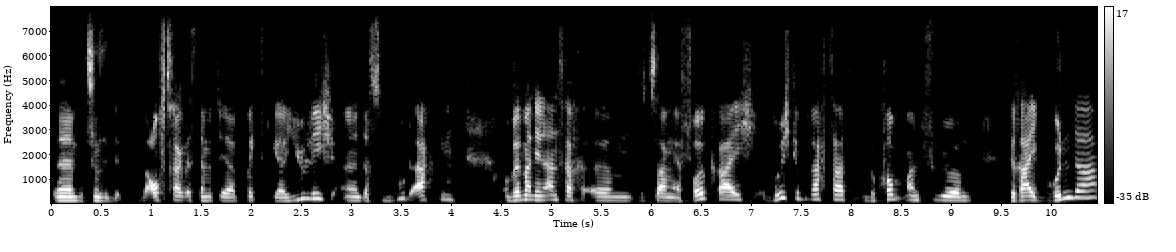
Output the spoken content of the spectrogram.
äh, beziehungsweise beauftragt ist damit der Projektträger Jülich, äh, das zu begutachten. Und wenn man den Antrag ähm, sozusagen erfolgreich durchgebracht hat, bekommt man für drei Gründer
